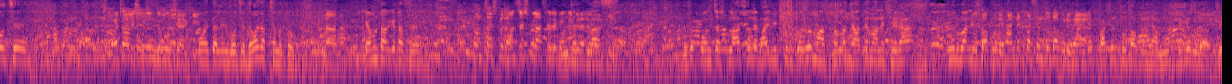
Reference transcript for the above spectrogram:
বলছে? পঁয়তাল্লিশ বলছি দেওয়া যাচ্ছে না তো? কেমন টার্গেট আছে? পঞ্চাশ প্লাস পঞ্চাশ প্লাস প্লাস হলে ভাই বিক্রি করবে মার্শাল্লাহ যাতে মানে সেরা কুরবানি হান্ড্রেড পার্সেন্ট তোতাপুরি হ্যাঁ হান্ড্রেড পার্সেন্ট তোতাপুরি হ্যাঁ মুখ দেখে বোঝা যাচ্ছে।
